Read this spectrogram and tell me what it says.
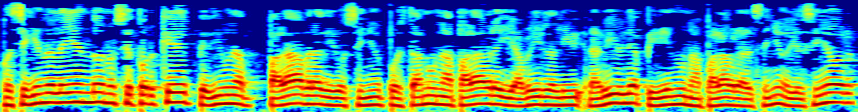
pues siguiendo leyendo, no sé por qué, pedí una palabra, digo, Señor, pues dame una palabra y abrí la, Biblia pidiendo una palabra al Señor. Y el Señor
